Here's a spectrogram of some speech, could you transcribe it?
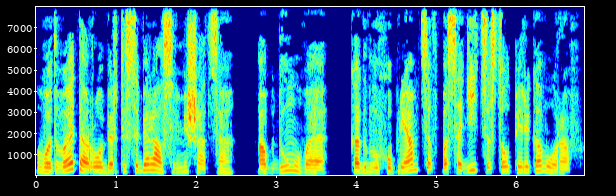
Вот в это Роберт и собирался вмешаться, обдумывая, как двух упрямцев посадить за стол переговоров.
